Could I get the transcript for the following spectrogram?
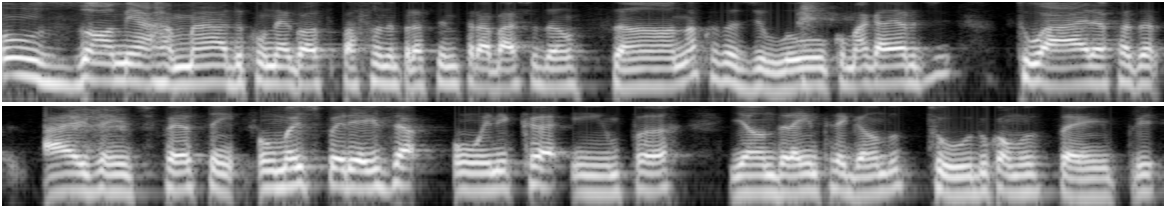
Uns homens armados com o negócio passando pra cima e pra baixo, dançando, uma coisa de louco, uma galera de toalha fazendo. Ai, gente, foi assim, uma experiência única, ímpar. E a André entregando tudo, como sempre.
